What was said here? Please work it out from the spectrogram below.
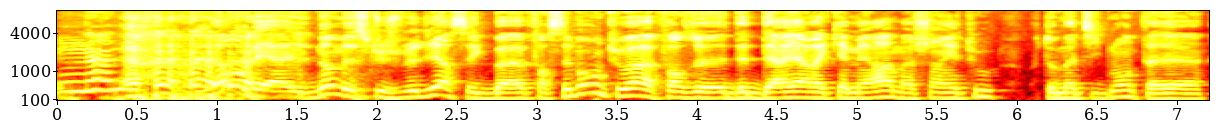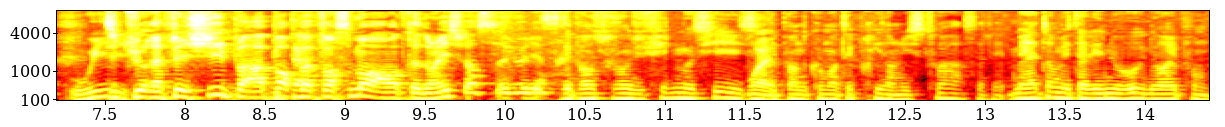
Non, non. non, mais, euh, non, mais ce que je veux dire, c'est que bah, forcément, tu vois, à force de- d'être derrière la caméra, machin et tout, automatiquement, t'as- Oui. tu, tu réfléchis par rapport Mais t'as- pas forcément à rentrer dans l'histoire, c'est ça que je veux dire. Ça dépend souvent du film aussi, ça Ouais. dépend de comment t'es pris dans l'histoire. ça dé- Mais attends, mais t'allais nous, nous répondre.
